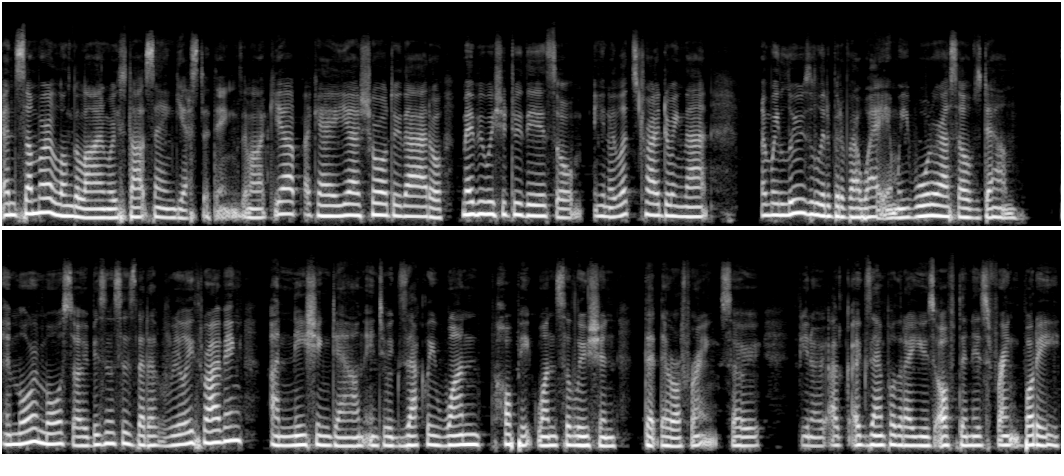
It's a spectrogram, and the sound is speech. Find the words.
And somewhere along the line we start saying yes to things and we're like yep okay yeah sure i'll do that or maybe we should do this or you know let's try doing that. And we lose a little bit of our way and we water ourselves down. And more and more so, businesses that are really thriving are niching down into exactly one topic, one solution that they're offering. So, you know, an example that I use often is Frank Body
